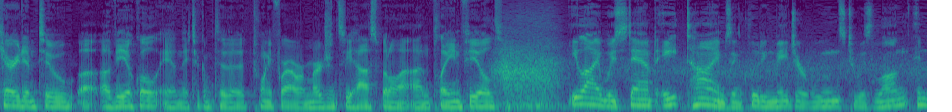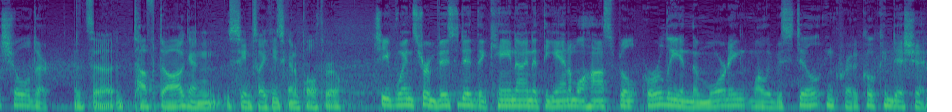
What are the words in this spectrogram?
carried him to a vehicle, and they took him to the 24-hour emergency hospital on Plainfield. Eli was stabbed eight times, including major wounds to his lung and shoulder. It's a tough dog, and seems like he's going to pull through. Chief Winstrom visited the canine at the animal hospital early in the morning while he was still in critical condition.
